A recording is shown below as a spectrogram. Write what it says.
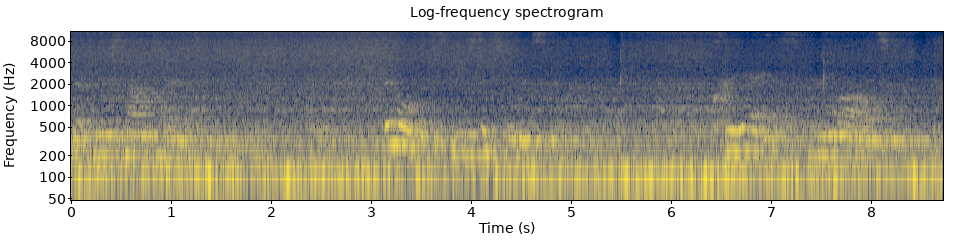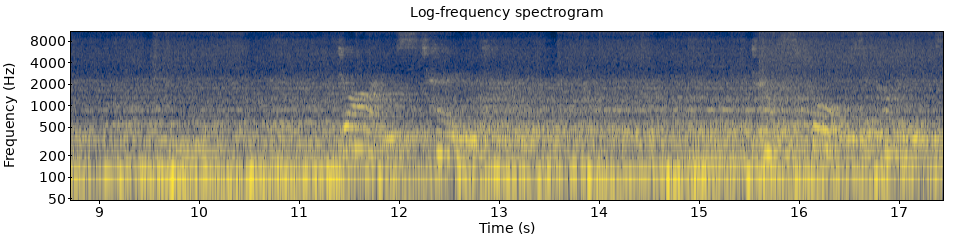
that moves mountains, builds new cities, creates new worlds, drives change, transforms economies,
